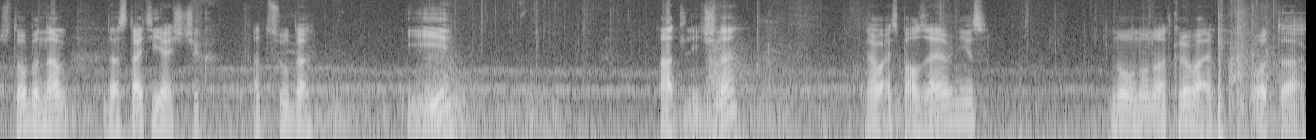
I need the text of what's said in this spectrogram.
Чтобы нам достать ящик отсюда. И... Отлично. Давай, сползаем вниз. Ну, ну, ну, открываем. Вот так.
